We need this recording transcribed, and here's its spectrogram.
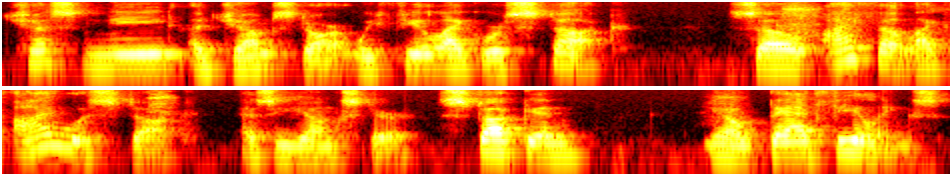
just need a jump start. We feel like we're stuck. So I felt like I was stuck as a youngster, stuck in, you know, bad feelings,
